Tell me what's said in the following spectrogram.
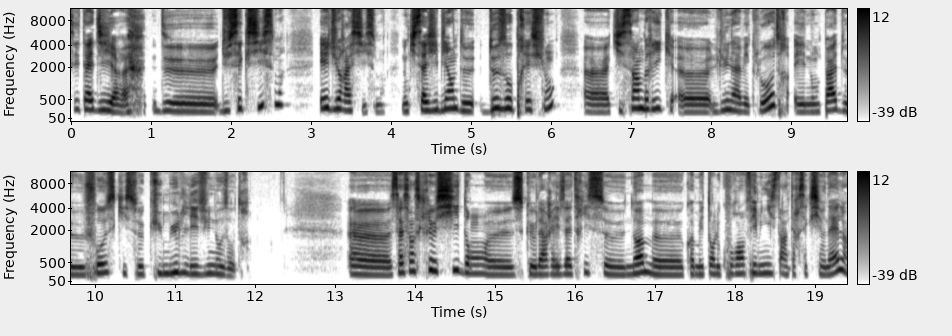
c'est-à-dire du sexisme et du racisme. Donc il s'agit bien de deux oppressions euh, qui s'imbriquent euh, l'une avec l'autre et non pas de choses qui se cumulent les unes aux autres. Euh, ça s'inscrit aussi dans ce que la réalisatrice nomme comme étant le courant féministe intersectionnel.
